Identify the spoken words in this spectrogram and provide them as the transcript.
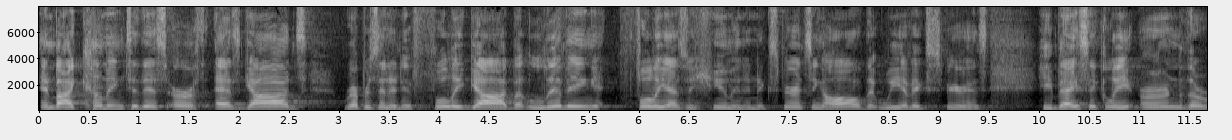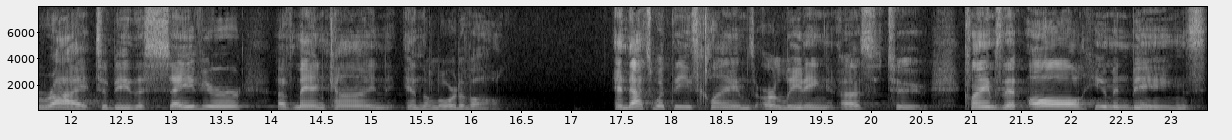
And by coming to this earth as God's representative, fully God, but living fully as a human and experiencing all that we have experienced, he basically earned the right to be the Savior of mankind and the Lord of all. And that's what these claims are leading us to. Claims that all human beings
